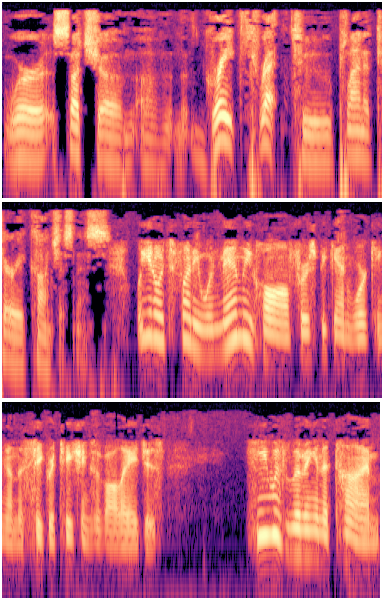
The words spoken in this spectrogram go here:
were such a, a great threat to planetary consciousness? Well, you know, it's funny. When Manly Hall first began working on the secret teachings of all ages, he was living in a time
